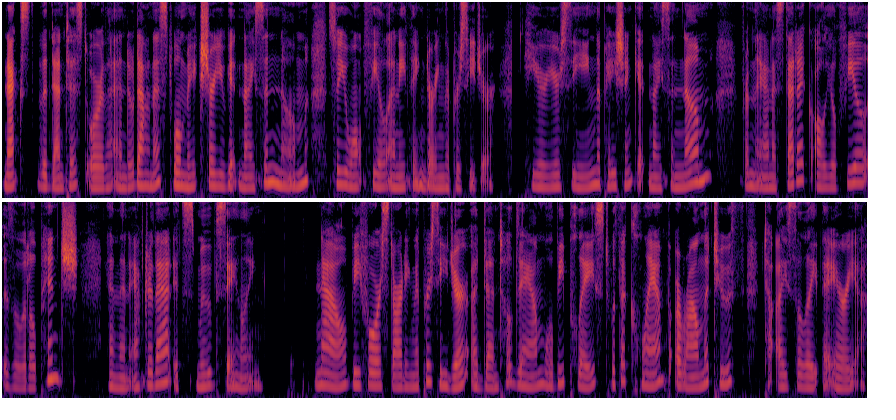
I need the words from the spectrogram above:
Next, the dentist or the endodontist will make sure you get nice and numb so you won't feel anything during the procedure. Here you're seeing the patient get nice and numb. From the anesthetic, all you'll feel is a little pinch, and then after that, it's smooth sailing. Now, before starting the procedure, a dental dam will be placed with a clamp around the tooth to isolate the area.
